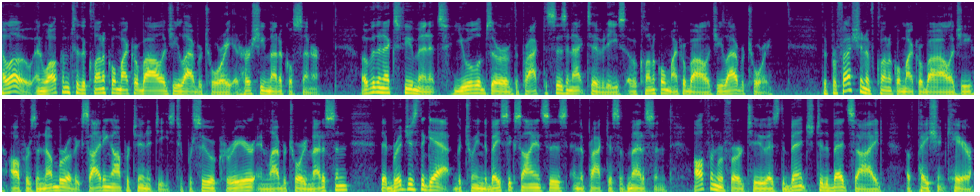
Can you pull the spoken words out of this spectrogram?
Hello, and welcome to the Clinical Microbiology Laboratory at Hershey Medical Center. Over the next few minutes, you will observe the practices and activities of a clinical microbiology laboratory. The profession of clinical microbiology offers a number of exciting opportunities to pursue a career in laboratory medicine that bridges the gap between the basic sciences and the practice of medicine, often referred to as the bench to the bedside of patient care.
